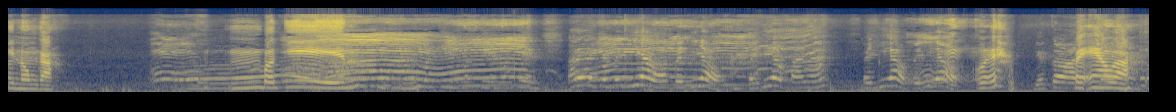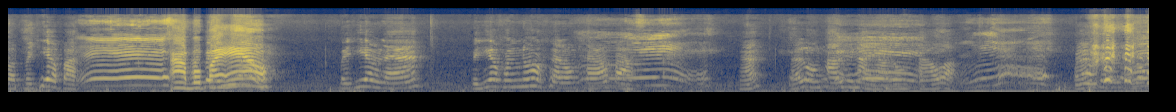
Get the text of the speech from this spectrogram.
กินนมกะอืมบ่กิน เอ้ยจะไปเที่ยวอะไปเที่ยว ไปเที่ยวไปไหมไปเที่ยวไปเที่ยว เว้ย เดี๋ยวก่อนไปแอลอะ ก่อนไปเที่ยวปะอะบ่ไปแอวไปเที่ยวนะ ไปเที่ยวข้างนอกใส่รองเท้าปะฮะแล้วรองเท้าอยู่ไหนอะรองเท้าอะฮะรอง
